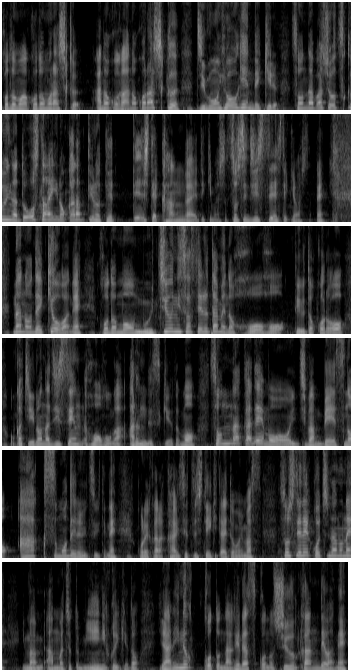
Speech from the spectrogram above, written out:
子供は子供らしくあの子があの子らしく自分を表現できる。そんな場所を作るにはどうしたらいいのかなっていうのを徹底して考えてきました。そして実践してきましたね。なので今日はね子供を夢中にさせるための方法っていうところをおかちいろんな実践方法があるんですけれどもその中でもう一番ベースのアークスモデルについてねこれから解説していきたいと思います。そしてねこちらのね今あんまちょっと見えにくいけどやり抜くこと投げ出す子の習慣ではね、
